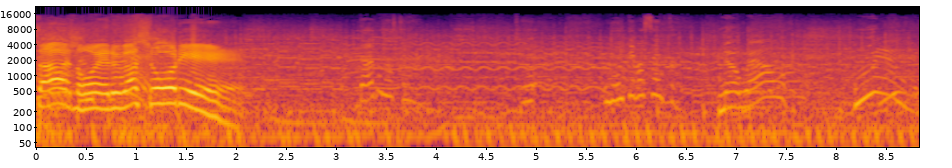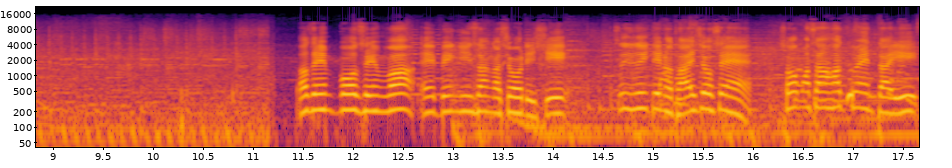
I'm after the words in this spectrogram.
たノエルが勝利。ラグナさん。え泣いてませんか？前方戦は、えペンギンさんが勝利し続いての対象戦相馬さん白面対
